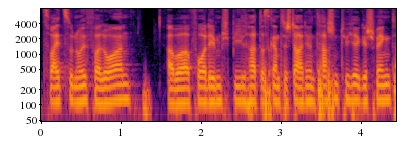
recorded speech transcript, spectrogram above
2 zu 0 verloren, aber vor dem Spiel hat das ganze Stadion Taschentücher geschwenkt,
